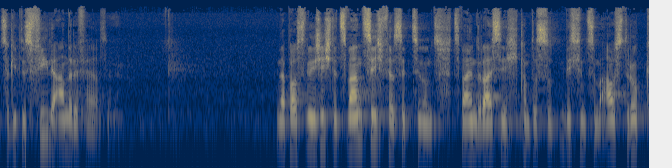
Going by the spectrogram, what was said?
So gibt es viele andere Verse. In Apostelgeschichte 20, Vers 17 und 32 kommt das so ein bisschen zum Ausdruck.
